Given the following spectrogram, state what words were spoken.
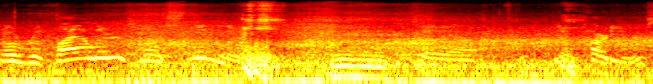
nor revilers nor swindlers, uh, you know, partiers.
